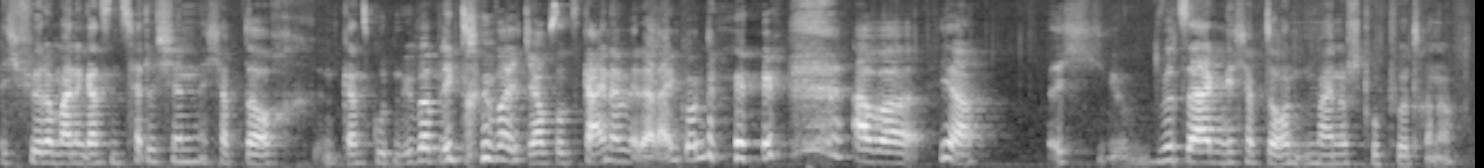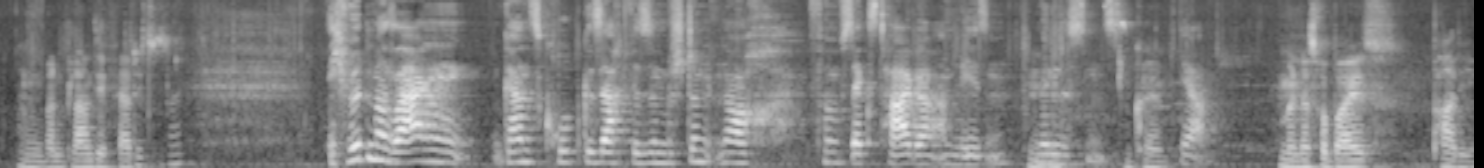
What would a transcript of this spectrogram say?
ich führe da meine ganzen Zettelchen. Ich habe da auch einen ganz guten Überblick drüber. Ich glaube, sonst keiner mehr da reinguckt. Aber ja, ich würde sagen, ich habe da unten meine Struktur drin. Und wann plant ihr fertig zu sein? Ich würde mal sagen, ganz grob gesagt, wir sind bestimmt noch fünf, sechs Tage am Lesen, mhm. mindestens. Okay. Ja. Und wenn das vorbei ist, Party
